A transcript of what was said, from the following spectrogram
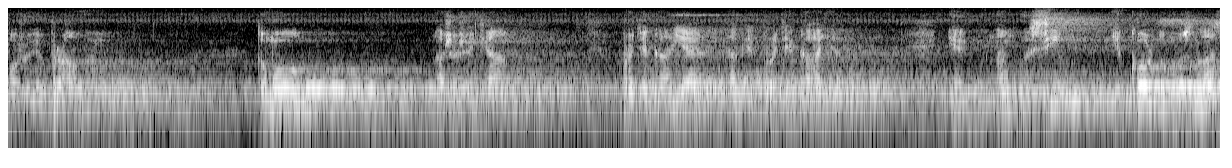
Божою правдою. Тому наше життя протікає так, як протікає. І нам усім, і кожному з нас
